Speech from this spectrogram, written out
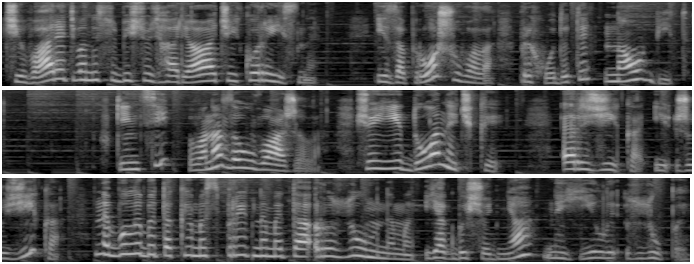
чи варять вони собі щось гаряче й корисне, і запрошувала приходити на обід. В кінці вона зауважила, що її донечки Ержіка і Жужіка не були би такими спритними та розумними, якби щодня не їли зупи.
